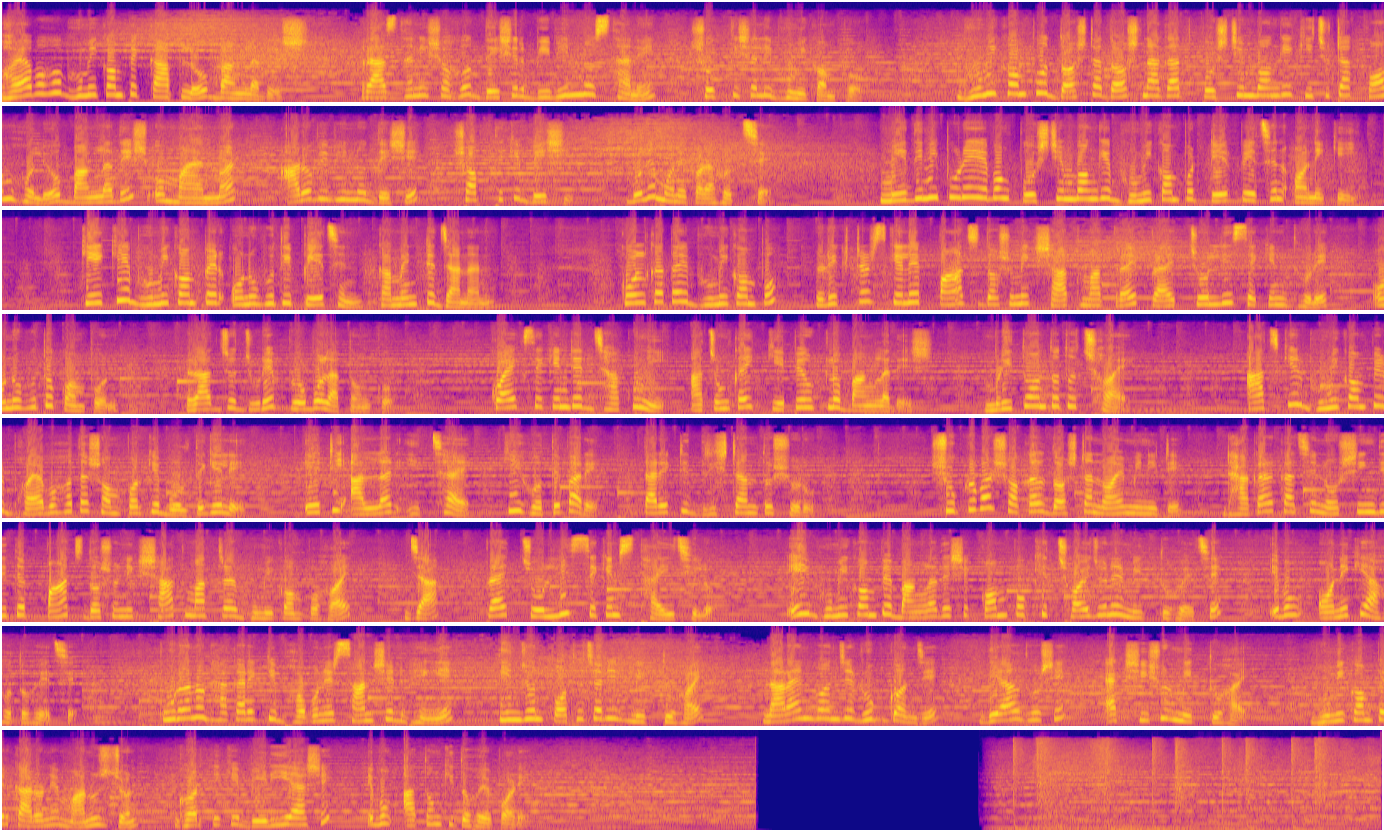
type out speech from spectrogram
ভয়াবহ ভূমিকম্পে কাঁপল বাংলাদেশ। রাজধানী সহ দেশের বিভিন্ন স্থানে শক্তিশালী ভূমিকম্প। ভূমিকম্প দশটা দশ নাগাদ পশ্চিমবঙ্গে কিছুটা কম হলেও বাংলাদেশ ও মায়ানমার আরও বিভিন্ন দেশে সবথেকে বেশি বলে মনে করা হচ্ছে। মেদিনীপুরে এবং পশ্চিমবঙ্গে ভূমিকম্প টের পেয়েছেন অনেকেই। কে কে ভূমিকম্পের অনুভূতি পেয়েছেন কমেন্টে জানান। কলকাতায় ভূমিকম্প রিক্টার স্কেলে পাঁচ দশমিক সাত মাত্রায় প্রায় চল্লিশ সেকেন্ড ধরে অনুভূত কম্পন। রাজ্য জুড়ে প্রবল আতঙ্ক। কয়েক সেকেন্ডের ঝাঁকুনি আচমকাই কেঁপে উঠল বাংলাদেশ। মৃত অন্তত ছয়। আজকের ভূমিকম্পের ভয়াবহতা সম্পর্কে বলতে গেলে, এটি আল্লাহর ইচ্ছায় কি হতে পারে তার একটি দৃষ্টান্ত স্বরূপ। শুক্রবার সকাল দশটা নয় মিনিটে ঢাকার কাছে নরসিংদীতে পাঁচ দশমিক সাত মাত্রার ভূমিকম্প হয়, যা প্রায় চল্লিশ সেকেন্ড স্থায়ী ছিল। এই ভূমিকম্পে বাংলাদেশে কমপক্ষে ছয় জনের মৃত্যু হয়েছে এবং অনেকে আহত হয়েছে। পুরানো ঢাকার একটি ভবনের সানশেড ভেঙে তিনজন পথচারীর মৃত্যু হয়। নারায়ণগঞ্জের রূপগঞ্জে দেয়াল ধসে এক শিশুর মৃত্যু হয়। ভূমিকম্পের কারণে মানুষজন ঘর থেকে বেরিয়ে আসে এবং আতঙ্কিত হয়ে পড়ে।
